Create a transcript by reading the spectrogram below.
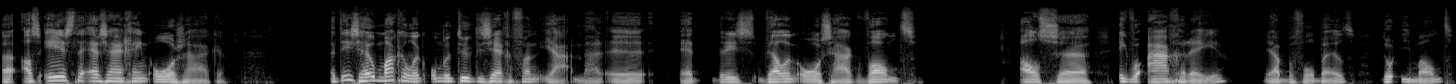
Uh, als eerste, er zijn geen oorzaken. Het is heel makkelijk om natuurlijk te zeggen van, ja, maar het, er is wel een oorzaak, want als uh, ik word aangereden, ja, bijvoorbeeld, door iemand,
